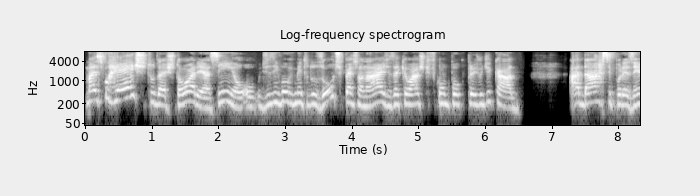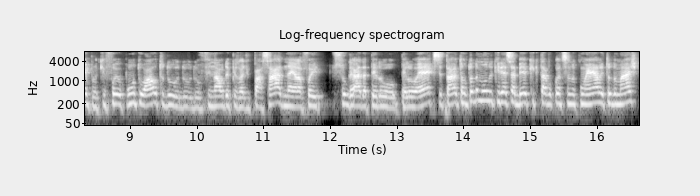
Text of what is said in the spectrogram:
Mas o resto da história, assim, o, o desenvolvimento dos outros personagens é que eu acho que ficou um pouco prejudicado. A Darcy, por exemplo, que foi o ponto alto do, do, do, final do episódio passado, né? Ela foi sugada pelo, pelo ex e tal, então todo mundo queria saber o que estava acontecendo com ela e tudo mais.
